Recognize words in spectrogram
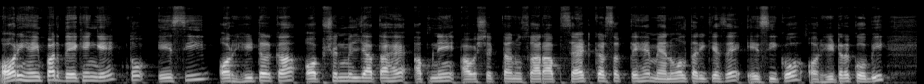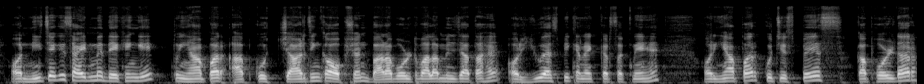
और यहीं पर देखेंगे तो एसी और हीटर का ऑप्शन मिल जाता है, अपने आवश्यकता अनुसार आप सेट कर सकते हैं मैनुअल तरीके से एसी को और हीटर को भी, और नीचे की साइड में देखेंगे तो यहाँ पर आपको चार्जिंग का ऑप्शन 12 वोल्ट वाला मिल जाता है और यूएसबी कनेक्ट कर सकते हैं। और यहाँ पर कुछ स्पेस कप होल्डर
